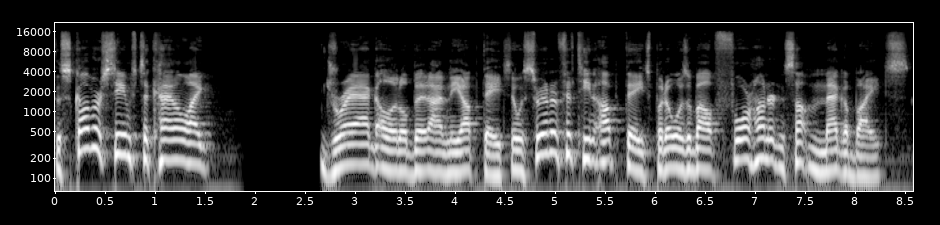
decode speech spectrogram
Discover seems to kind of like drag a little bit on the updates. It was 315 updates, but it was about 400 and something megabytes.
